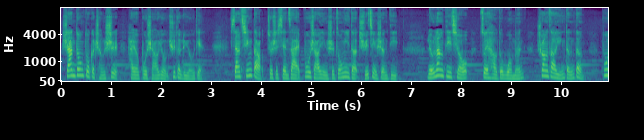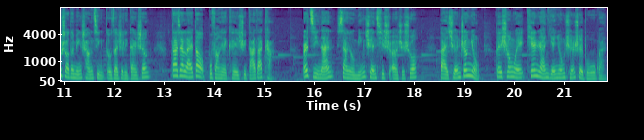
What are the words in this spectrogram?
山东多个城市还有不少有趣的旅游点，像青岛就是现在不少影视综艺的取景圣地。《流浪地球》、最好的我们、创造营等等，不少的名场景都在这里诞生。大家来到不妨也可以去打打卡。而济南享有“名泉七十二”之说，百泉争涌，被称为天然岩溶泉水博物馆。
